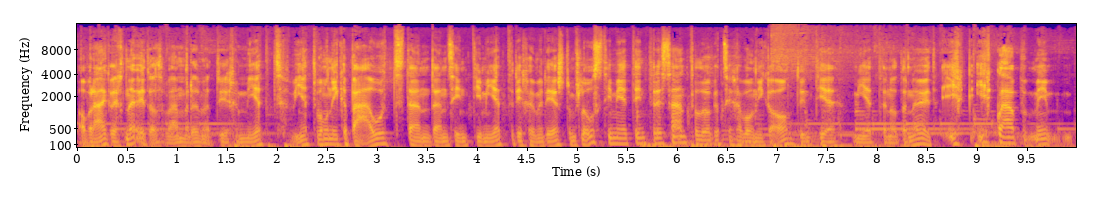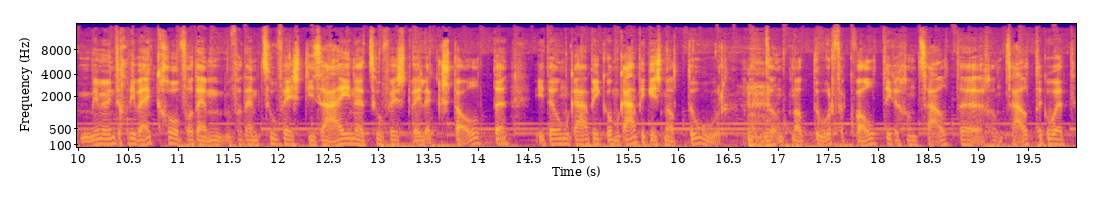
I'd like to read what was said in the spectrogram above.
Aber eigentlich nicht. Also wenn man natürlich Miet Mietwohnungen baut, dann, dann sind die Mieter, die kommen erst am Schluss, die Mietinteressenten, schauen sich eine Wohnung an und die mieten oder nicht. Ich, ich glaube, wir, wir müssen ein bisschen wegkommen von dem, von dem zu fest Designen, zu fest gestalten in der Umgebung. Umgebung ist Natur. Mhm. Und, und Natur vergewaltigen kommt selten, kommt selten gut.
